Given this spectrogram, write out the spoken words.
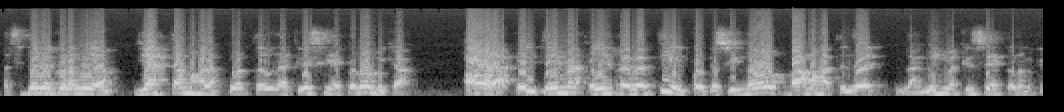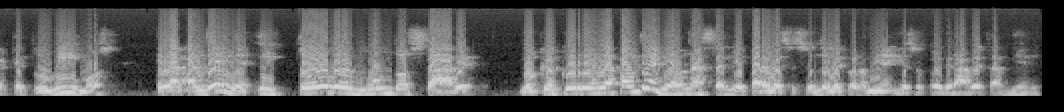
Así está la economía. Ya estamos a la puerta de una crisis económica. Ahora, el tema es revertir, porque si no, vamos a tener la misma crisis económica que tuvimos en la pandemia. Y todo el mundo sabe lo que ocurrió en la pandemia, una semi-paralización de la economía, y eso fue grave también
